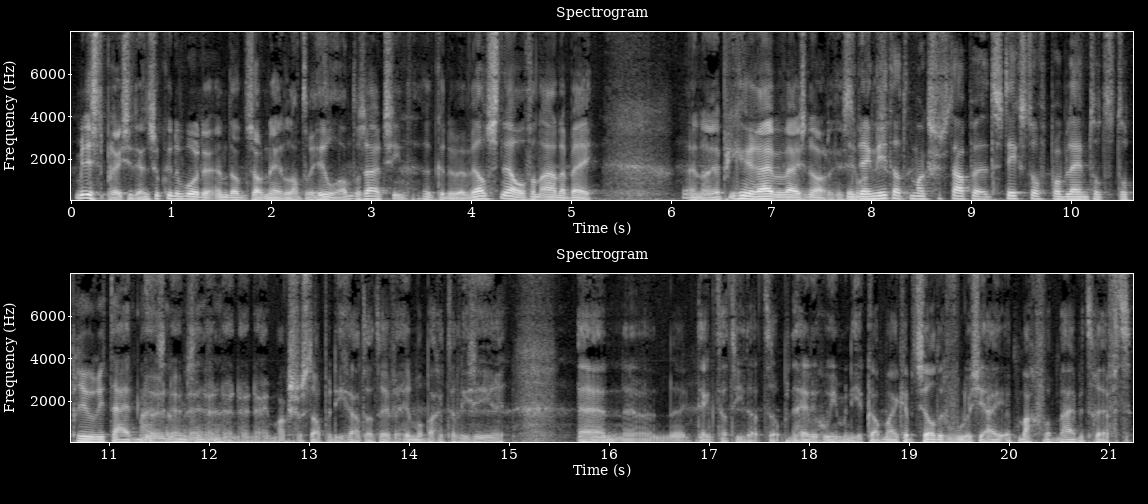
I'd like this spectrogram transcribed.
minister-president zou kunnen worden. En dan zou Nederland er heel anders uitzien. Dan kunnen we wel snel van A naar B. En dan heb je geen rijbewijs nodig. Ik denk niet dat Max Verstappen het stikstofprobleem tot, tot prioriteit maakt, nee, nee, nee, nee. Max Verstappen die gaat dat even helemaal bagatelliseren. En eh, ik denk dat hij dat op een hele goede manier kan. Maar ik heb hetzelfde gevoel als jij. Het mag wat mij betreft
